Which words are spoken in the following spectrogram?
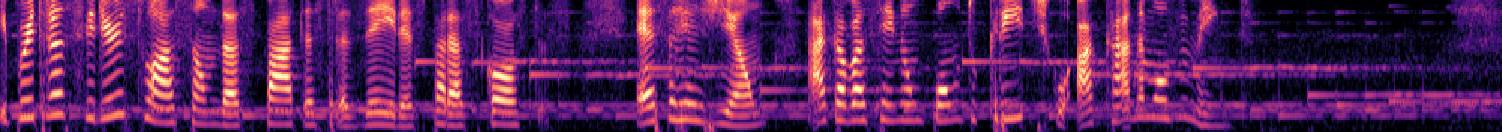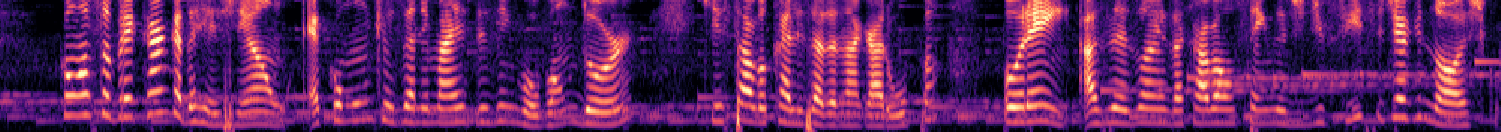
E por transferir sua ação das patas traseiras para as costas, essa região acaba sendo um ponto crítico a cada movimento. Com a sobrecarga da região, é comum que os animais desenvolvam dor, que está localizada na garupa, porém, as lesões acabam sendo de difícil diagnóstico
